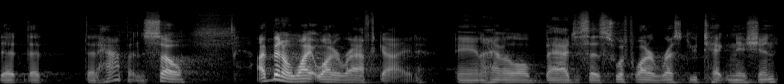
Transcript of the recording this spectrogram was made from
that, that, that happens. So I've been a whitewater raft guide, and I have a little badge that says Swiftwater Rescue Technician.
